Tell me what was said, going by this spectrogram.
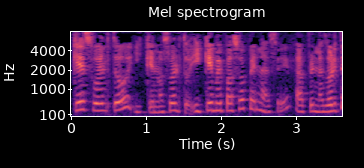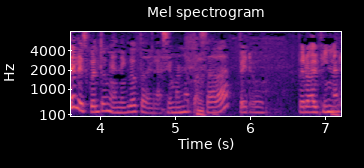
qué suelto y qué no suelto. Y qué me pasó apenas, ¿eh? Apenas. Ahorita les cuento mi anécdota de la semana pasada, pero, pero al final.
